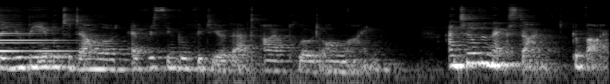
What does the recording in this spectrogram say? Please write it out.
so you'll be able to download every single video that I upload online. Until the next time, goodbye.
